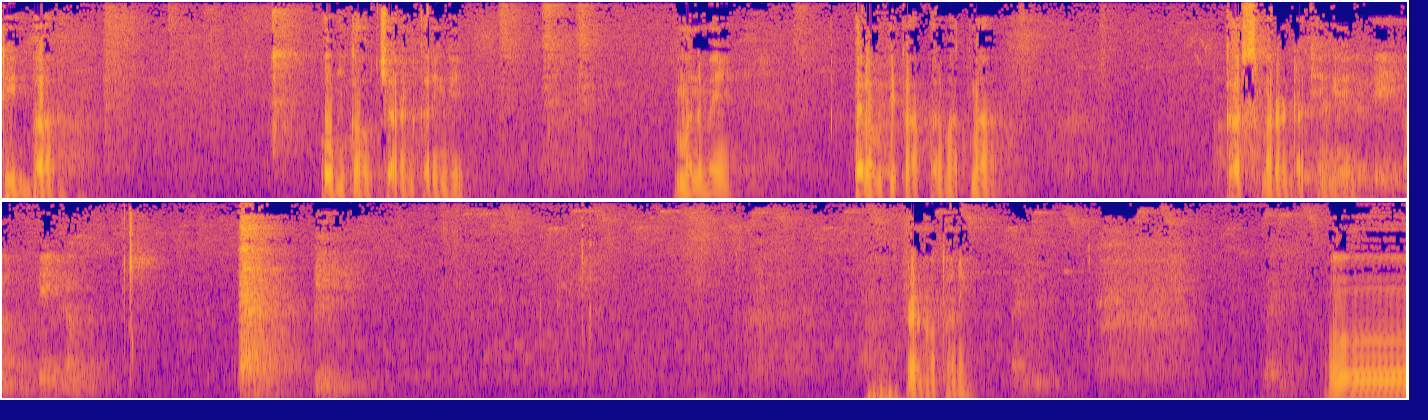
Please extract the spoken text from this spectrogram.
तीन बार ओम का उच्चारण करेंगे। मन में परम पिता, परमात्मा का स्मरण रखेंगे। प्रणव ध्वनि। ओ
